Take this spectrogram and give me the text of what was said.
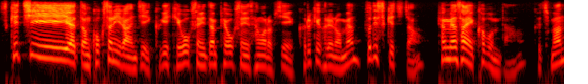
스케치의 어떤 곡선이라든지 그게 개곡선이든 폐곡선이 상관없이 그렇게 그려놓으면 2D 스케치죠. 평면상의 커브입니다. 그렇지만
